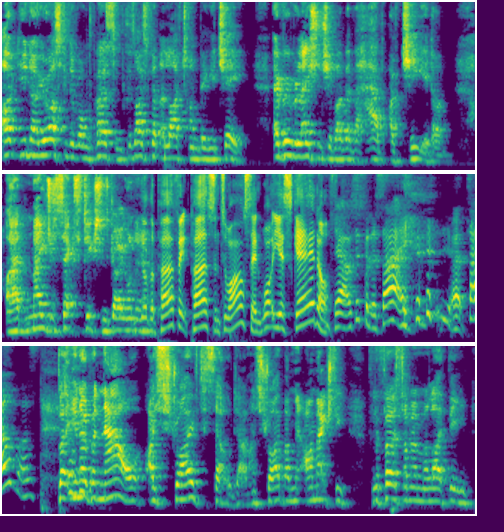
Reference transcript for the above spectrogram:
I, you know, you're asking the wrong person because I've spent a lifetime being a cheat. Every relationship I've ever had, I've cheated on. I had major sex addictions going on. You're the perfect person to ask. Then, what are you scared of? Yeah, I was just gonna say. yeah, tell us. But you know, but now I strive to settle down. I strive. I'm, I'm actually for the first time in my life being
